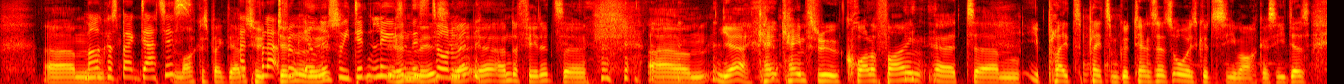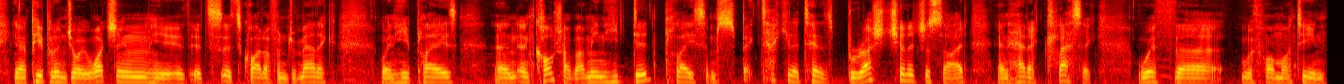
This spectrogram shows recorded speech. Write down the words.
Um, Marcos Baghdatis. Marcos Baghdatis, who didn't lose. illness, he didn't lose didn't in this lose, tournament. Yeah, yeah undefeated. So, um, yeah, came, came through qualifying. At um, he played played some good tennis. It's always good to see Marcos. He does. You know, people enjoy watching him. He it's it's quite often dramatic when he plays. And and Koltrab, I mean, he did play some spectacular tennis. Brushed Cilic aside and had a classic with uh, with Juan Martin.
